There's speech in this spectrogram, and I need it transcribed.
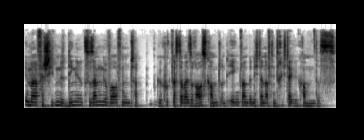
immer verschiedene Dinge zusammengeworfen und habe geguckt, was dabei so rauskommt. Und irgendwann bin ich dann auf den Trichter gekommen, dass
